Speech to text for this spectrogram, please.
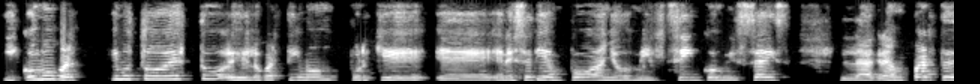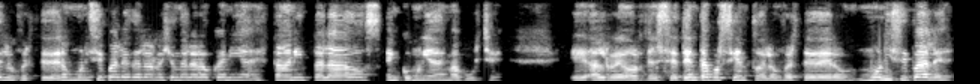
¿Y cómo partimos todo esto? Eh, lo partimos porque eh, en ese tiempo, año 2005-2006, la gran parte de los vertederos municipales de la región de la Araucanía estaban instalados en comunidades mapuche. Eh, alrededor del 70% de los vertederos municipales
